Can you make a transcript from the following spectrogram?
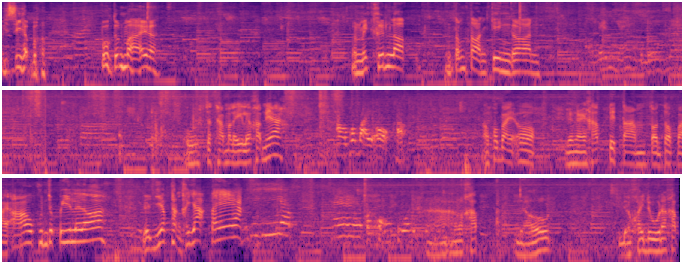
ไปเสียบเหรอปลูกต้นไม้เหรอะมันไม่ขึ้นหรอก มันต้องตอนกิ่งก่อน เอาเล่นไงคุณดูโอ้จะทำอะไรอีกแล้วครับเนี่ย เอาผ้าใบออกครับเอาผ้าใบออก ยังไงครับ ติดตามตอนต่อไปเอาคุณจะปีนเลยเหรอ เดี๋ยวเหยียบถังขยะแตกไม่เยียบแค่ประคองตัวอ่าเอาละครับ เดี๋ยว เดี๋ยวค่อยดูนะครับ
